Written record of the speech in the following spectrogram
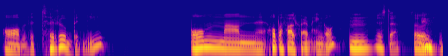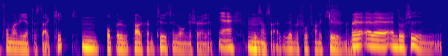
avtrubbning. Om man hoppar fallskärm en gång Mm. Just det. så får man en jättestark kick. Mm. Hoppar du fallskärm tusen gånger så är det Mm. liksom så här. Det är väl fortfarande kul. Men... Vad Är det endorfin?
